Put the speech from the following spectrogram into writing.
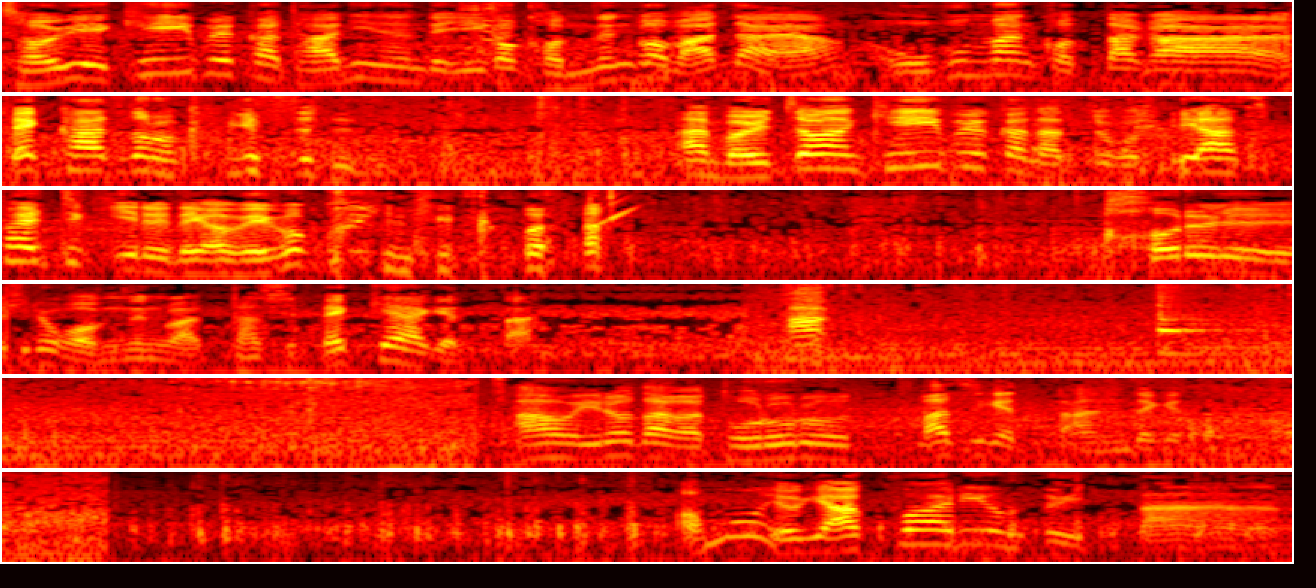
저 위에 케이블카 다니는데 이거 걷는 거 맞아요? 5분만 걷다가 백하도록 하겠습니다. 아, 멀쩡한 케이블카 놔두고 이 아스팔트 길을 내가 왜 걷고 있는 거야? 걸을 필요가 없는 것 같아. 다시 뺏겨야겠다. 아! 아우 이러다가 도로로 빠지겠다. 안 되겠다. 어머 여기 아쿠아리움도 있다.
